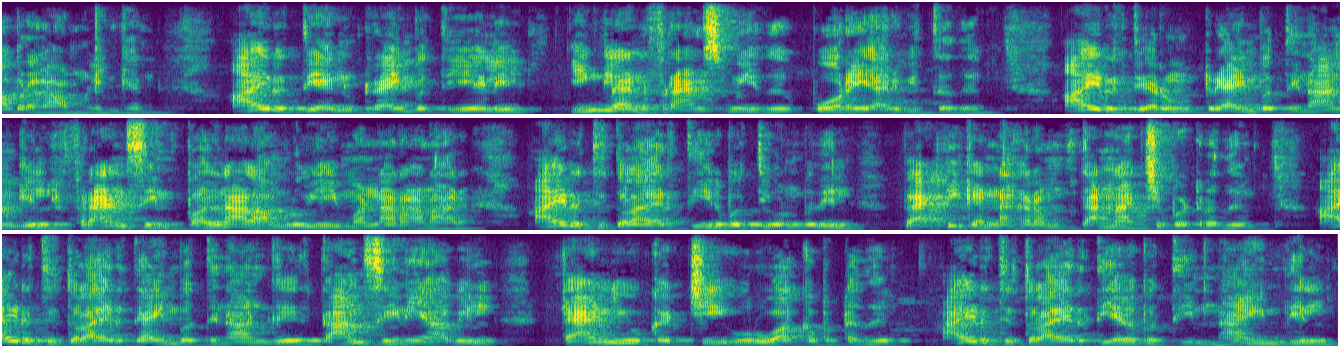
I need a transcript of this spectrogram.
ஆப்ரஹாம் லிங்கன். ஆயிரத்தி ஐநூற்றி ஐம்பத்தி ஏழில் இங்கிலாந்து பிரான்ஸ் மீது போரை அறிவித்தது. ஆயிரத்தி அறுநூற்றி ஐம்பத்தி நான்கில் பிரான்சின் பதினாலாம் லூயி மன்னரானார். ஆயிரத்தி தொள்ளாயிரத்தி இருபத்தி ஒன்பதில் வேட்டிக்கன் நகரம் தன்னாட்சி பெற்றது. ஆயிரத்தி தொள்ளாயிரத்தி ஐம்பத்தி நான்கு தான்சீனியாவில் டான்யூ கட்சி உருவாக்கப்பட்டது. ஆயிரத்தி தொள்ளாயிரத்தி எழுபத்தி ஐந்தில்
